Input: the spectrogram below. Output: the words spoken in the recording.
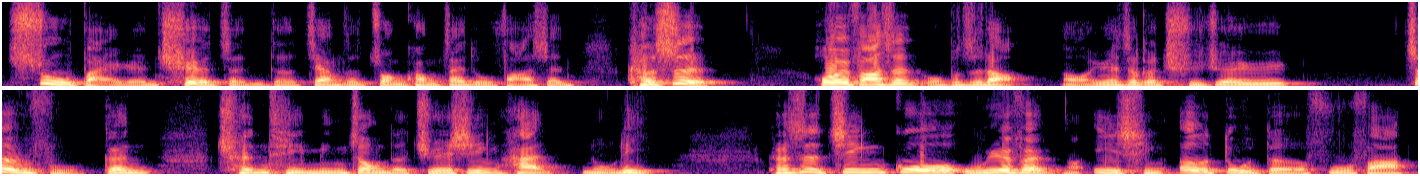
数百人确诊的这样子状况再度发生，可是会不会发生？我不知道哦，因为这个取决于政府跟全体民众的决心和努力。可是经过五月份啊，疫情二度的复发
